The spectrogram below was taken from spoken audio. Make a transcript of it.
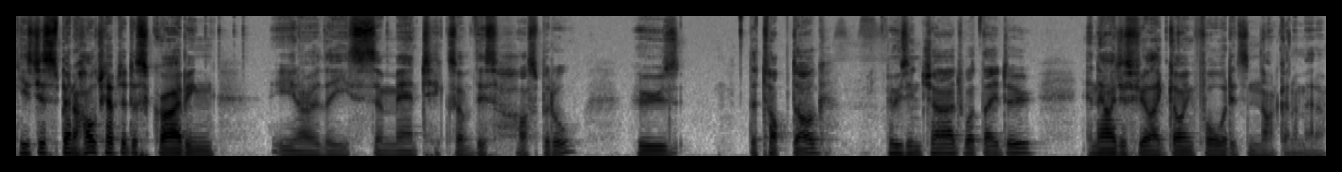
he's just spent a whole chapter describing, you know, the semantics of this hospital, who's the top dog, who's in charge, what they do. And now I just feel like going forward it's not gonna matter.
